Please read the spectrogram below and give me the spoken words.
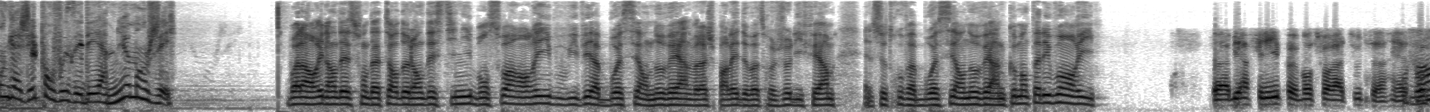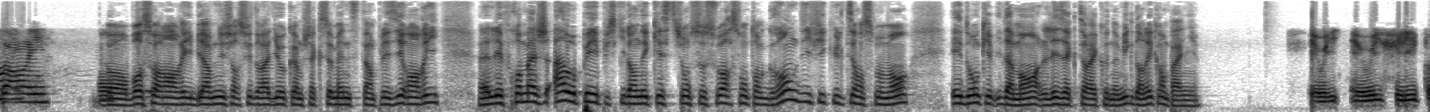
engagé pour vous aider à mieux manger voilà Henri Landès, fondateur de Landestini. Bonsoir Henri, vous vivez à Boissé en Auvergne. Voilà, je parlais de votre jolie ferme. Elle se trouve à Boissé en Auvergne. Comment allez-vous Henri? Ça va bien Philippe, bonsoir à toutes. Bonsoir Henri. Bon, bonsoir Henri, bienvenue sur Sud Radio comme chaque semaine, c'est un plaisir Henri. Euh, les fromages AOP, puisqu'il en est question ce soir, sont en grande difficulté en ce moment, et donc évidemment les acteurs économiques dans les campagnes. Et oui, et oui Philippe,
